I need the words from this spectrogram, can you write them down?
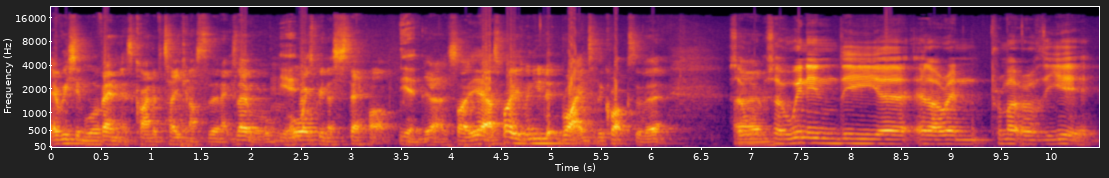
every single event has kind of taken us to the next level. Yeah. Always been a step up. Yeah. Yeah. So yeah, I suppose when you look right into the crux of it. So, um, so winning the uh, LRN Promoter of the Year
